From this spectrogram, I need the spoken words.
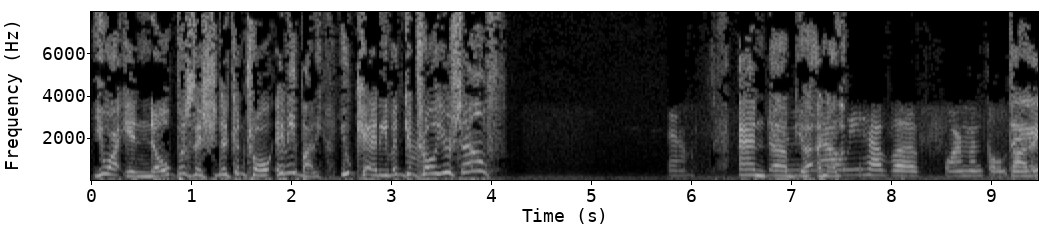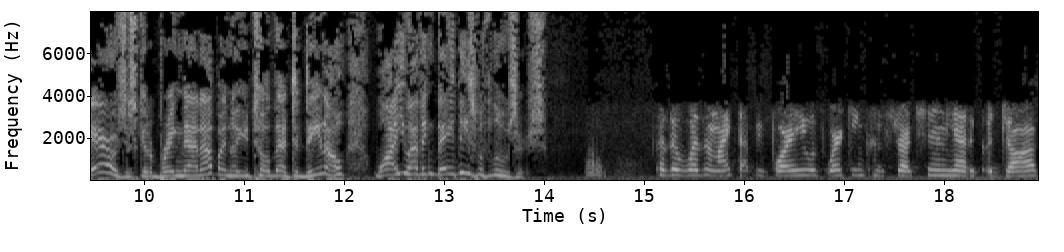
You are in no position to control anybody. You can't even control yourself. Yeah. And, um, and now another, we have a four-month-old daughter. There, I was just going to bring that up. I know you told that to Dino. Why are you having babies with losers? Because it wasn't like that before. He was working construction. He had a good job.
